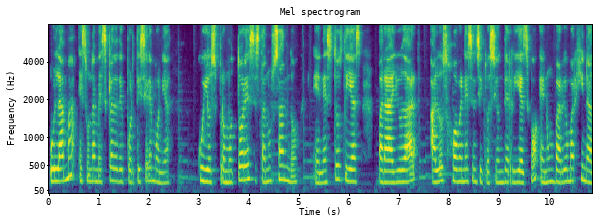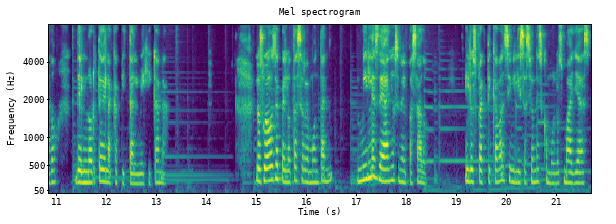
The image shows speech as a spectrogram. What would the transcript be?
Ulama es una mezcla de deporte y ceremonia cuyos promotores están usando en estos días para ayudar a los jóvenes en situación de riesgo en un barrio marginado del norte de la capital mexicana. Los juegos de pelota se remontan miles de años en el pasado y los practicaban civilizaciones como los mayas,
